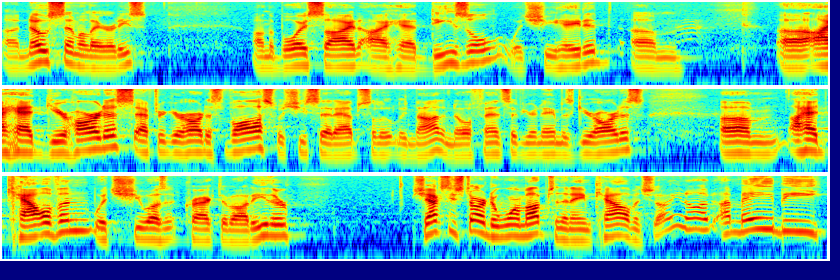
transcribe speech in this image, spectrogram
uh, no similarities. On the boys' side, I had Diesel, which she hated. Um, uh, I had Geerhardus after Geerhardus Vos, which she said absolutely not, and no offense if your name is Geerhardus. Um, I had Calvin, which she wasn't cracked about either. She actually started to warm up to the name Calvin. She said, you know, I, I may be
